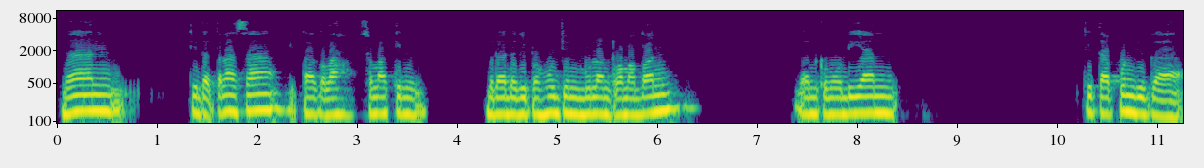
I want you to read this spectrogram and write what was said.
Dan tidak terasa kita telah semakin berada di penghujung bulan Ramadan dan kemudian kita pun juga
